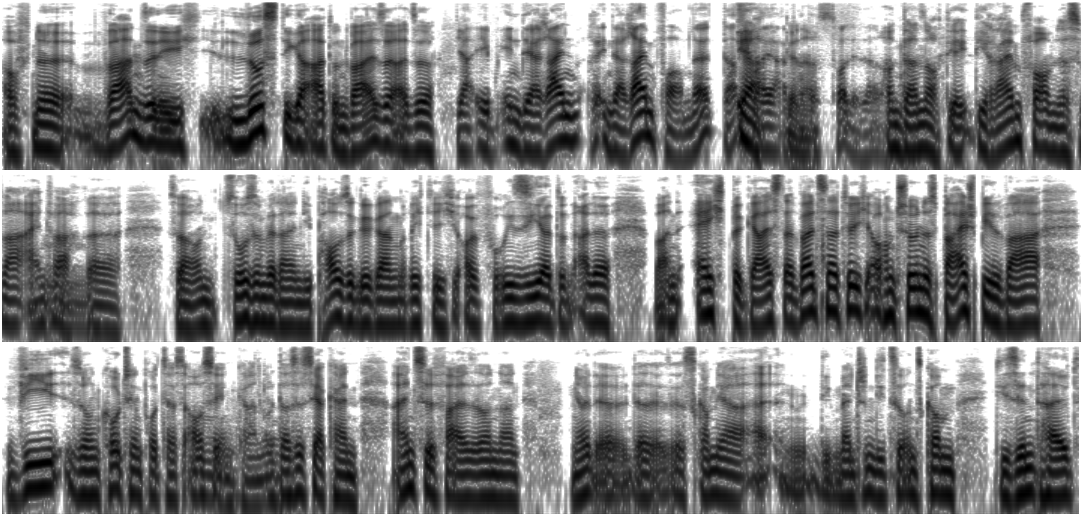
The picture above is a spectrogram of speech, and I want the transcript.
auf eine wahnsinnig lustige Art und Weise. Also ja, eben in der, Reim, in der Reimform, ne? Das ja, war ja einfach genau. das Tolle daran. Und dann noch die, die Reimform, das war einfach. Mhm. Äh, so, und so sind wir dann in die Pause gegangen, richtig euphorisiert und alle waren echt begeistert, weil es natürlich auch ein schönes Beispiel war, wie so ein Coaching-Prozess aussehen mhm, kann. Und genau. das ist ja kein Einzelfall, sondern ja, das kommen ja äh, die Menschen, die zu uns kommen, die sind halt,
